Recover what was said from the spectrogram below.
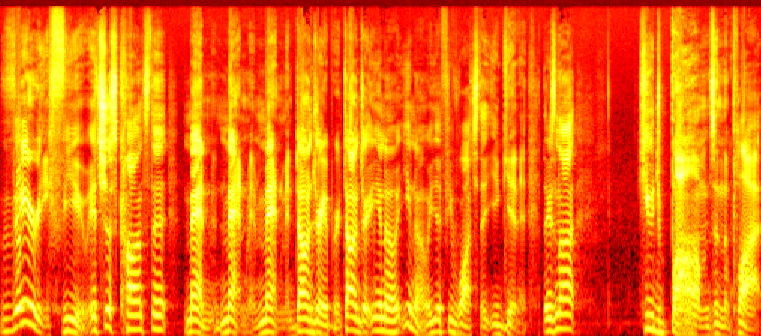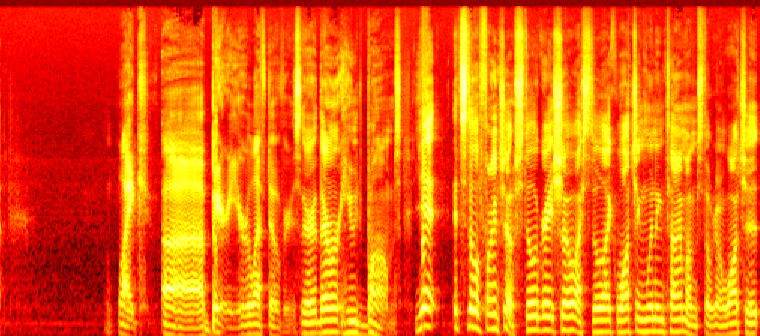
very few. It's just constant Mad Men, Mad Men, Mad Men, Don Draper, Don Draper. You know, you know, if you've watched it, you get it. There's not huge bombs in the plot like uh, Barry or Leftovers. There there aren't huge bombs. Yet it's still a fine show. Still a great show. I still like watching Winning Time. I'm still to watch it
